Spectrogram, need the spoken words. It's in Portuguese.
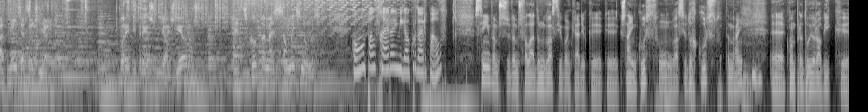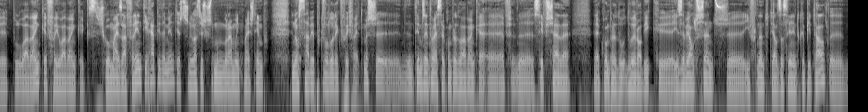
4.700 milhões. 43 milhões de euros. Peço desculpa, mas são muitos números. Com Paulo Ferreira e Miguel Cordeiro. Paulo. Sim, vamos, vamos falar do negócio bancário que, que, que está em curso, um negócio de recurso também. a compra do Eurobic eh, pelo Abanca, foi o Abanca que se chegou mais à frente e rapidamente estes negócios costumam demorar muito mais tempo. Não se sabe a por que valor é que foi feito. Mas uh, temos então essa compra do Abanca uh, a ser fechada a compra do, do Eurobic. Uh, Isabel dos Santos e Fernando Teles a saírem do capital,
